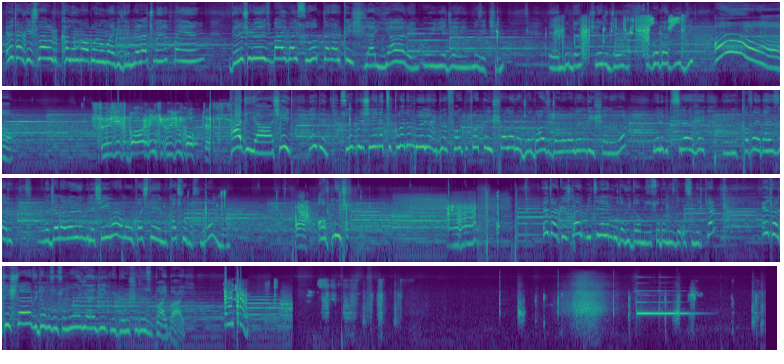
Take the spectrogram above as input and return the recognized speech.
Evet arkadaşlar kanalıma abone olmayı bildirimleri açmayı unutmayın. Görüşürüz. Bay bay Suhop'tan arkadaşlar. Yarın oynayacağımız için e, buradan şey alacağız. Suhop'a girdik. Öyle bir bağırdın ki ödüm koptu. Hadi ya şey neydi? Suhop'un şeyine tıkladım böyle bir farklı farklı eşyalar var. Can- Bazı canavarların da eşyaları var. Böyle bir tren hey, e, kafaya benzer e, canavarın bile şeyi var ama o kaç TL kaç Robux biliyor musun? Ah. 60. Evet arkadaşlar bitirelim burada videomuzu sobamızda ısınırken. Evet arkadaşlar videomuzun sonuna geldik ve görüşürüz. Bay bay.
